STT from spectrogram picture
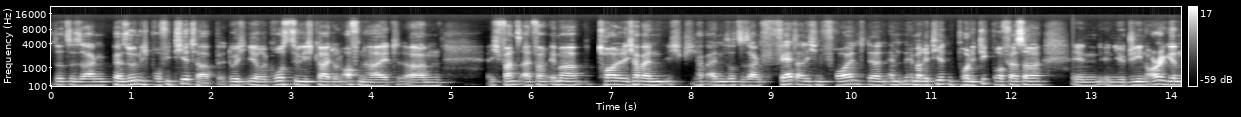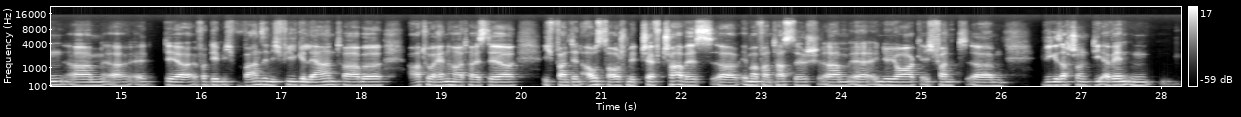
sozusagen persönlich profitiert habe durch ihre Großzügigkeit und Offenheit. Ähm, ich fand es einfach immer toll. Ich habe einen, ich, ich habe einen sozusagen väterlichen Freund, der einen emeritierten Politikprofessor in, in Eugene, Oregon, ähm, äh, der, von dem ich wahnsinnig viel gelernt habe. Arthur Henhardt heißt der. Ich fand den Austausch mit Jeff Chavez äh, immer fantastisch ähm, äh, in New York. Ich fand wie gesagt, schon die erwähnten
